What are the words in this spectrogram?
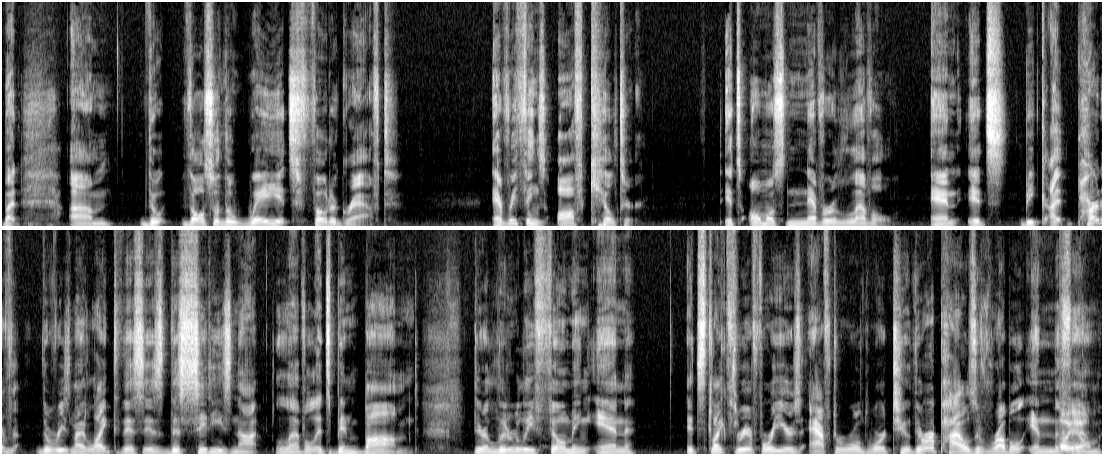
But um, the also the way it's photographed, everything's off kilter. It's almost never level. And it's be- I, part of the reason I liked this is the city's not level. It's been bombed. They're literally filming in. It's like three or four years after World War II. There are piles of rubble in the Oh, yeah. film.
